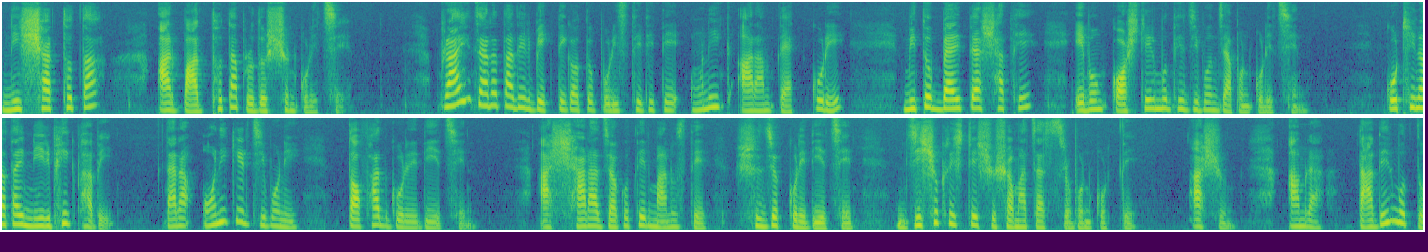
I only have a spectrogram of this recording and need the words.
নিঃস্বার্থতা আর বাধ্যতা প্রদর্শন করেছে। প্রায় যারা তাদের ব্যক্তিগত পরিস্থিতিতে অনেক আরাম ত্যাগ করে মিতব্যয়িতার সাথে এবং কষ্টের মধ্যে জীবনযাপন করেছেন, কঠিনতায় নির্ভীকভাবে তারা অনেকের জীবনে তফাত গড়ে দিয়েছেন আর সারা জগতের মানুষদের সুযোগ করে দিয়েছেন যীশুখ্রিস্টের সুসমাচার শ্রবণ করতে। আসুন, আমরা তাদের মতো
